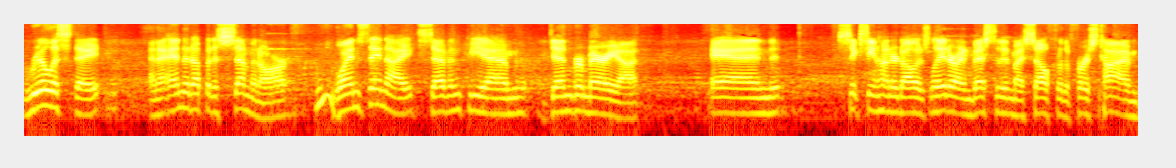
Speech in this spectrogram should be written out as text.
real estate, and I ended up at a seminar Wednesday night, 7 p.m., Denver Marriott. And $1,600 later, I invested in myself for the first time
